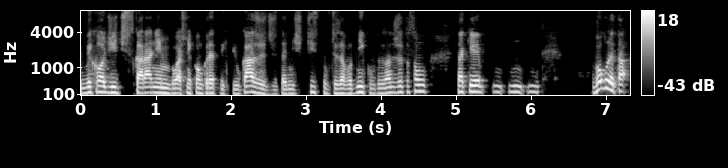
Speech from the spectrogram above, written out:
y, wychodzić z karaniem właśnie konkretnych piłkarzy, czy tenisistów, czy zawodników. To znaczy, że to są takie. Mm, w ogóle ta,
